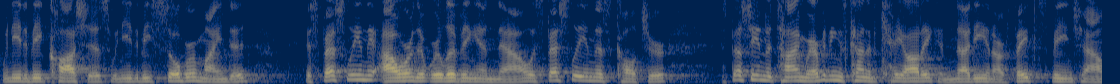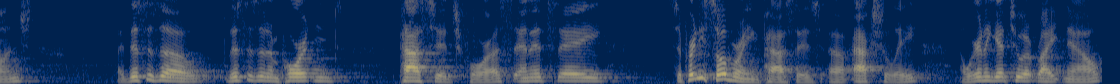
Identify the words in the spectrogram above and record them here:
We need to be cautious. We need to be sober minded, especially in the hour that we're living in now, especially in this culture, especially in a time where everything's kind of chaotic and nutty and our faith's being challenged. This is, a, this is an important passage for us, and it's a, it's a pretty sobering passage, uh, actually. And we're going to get to it right now.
